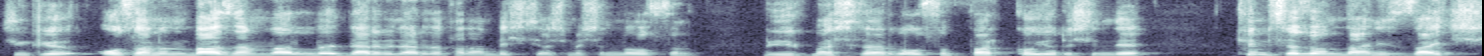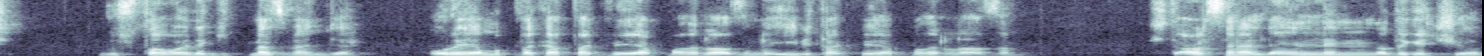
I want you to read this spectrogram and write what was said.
Çünkü Ozan'ın bazen varlığı derbilerde falan Beşiktaş maçında olsun, büyük maçlarda olsun fark koyuyordu. Şimdi tüm sezonda hani Zayç Gustavo ile gitmez bence. Oraya mutlaka takviye yapmaları lazım ve iyi bir takviye yapmaları lazım. İşte Arsenal'de Enlen'in adı geçiyor.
